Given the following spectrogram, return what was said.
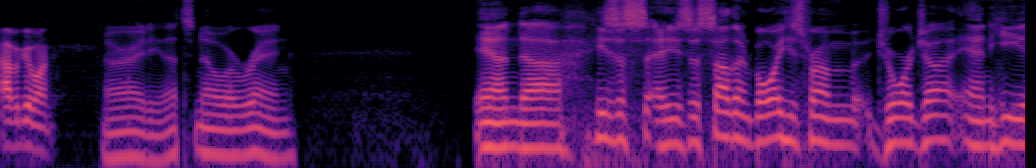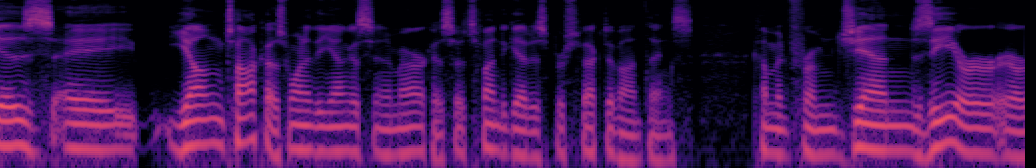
Have a good one. All righty, that's Noah Ring, and uh, he's a he's a Southern boy. He's from Georgia, and he is a young Takos, one of the youngest in America. So it's fun to get his perspective on things, coming from Gen Z or or,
